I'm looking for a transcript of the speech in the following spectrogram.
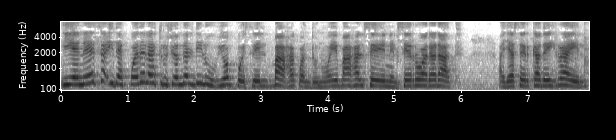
Y en esa, y después de la destrucción del diluvio, pues él baja, cuando Noé baja en el cerro Ararat, allá cerca de Israel,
